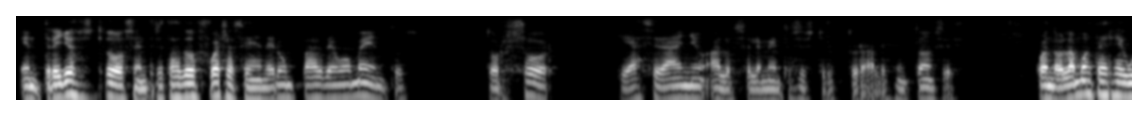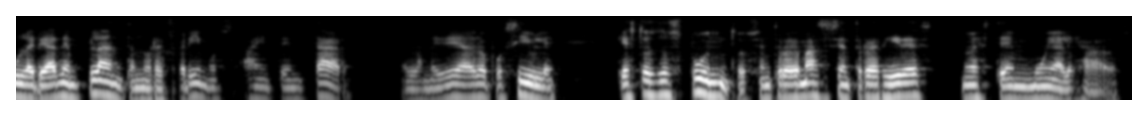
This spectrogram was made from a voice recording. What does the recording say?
entre ellos dos, entre estas dos fuerzas se genera un par de momentos, torsor, que hace daño a los elementos estructurales. Entonces, cuando hablamos de regularidad en planta, nos referimos a intentar, en la medida de lo posible, que estos dos puntos, centro de masa y centro de rigidez, no estén muy alejados.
